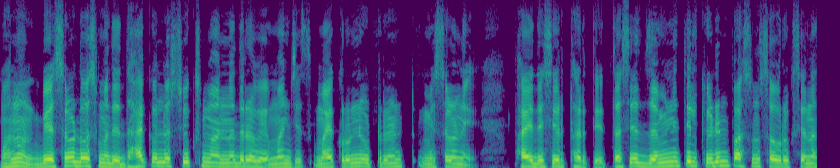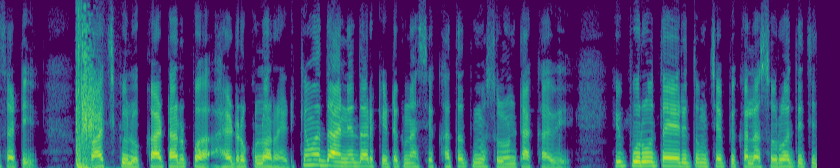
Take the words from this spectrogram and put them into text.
म्हणून बेसळ डोसमध्ये दहा किलो सूक्ष्म अन्नद्रव्ये म्हणजेच मायक्रोन्यूट्रिएंट मिसळणे फायदेशीर ठरते. तसेच जमिनीतील किडींपासून संरक्षणासाठी पाच किलो काटार्प हायड्रोक्लोराईड किंवा दाणेदार कीटकनाशक खतात मिसळून टाकावे. ही पूर्वतयारी तुमच्या पिकाला सुरुवातीचे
